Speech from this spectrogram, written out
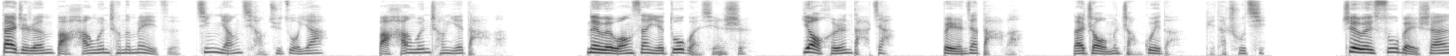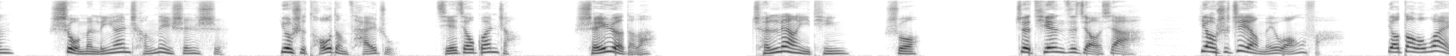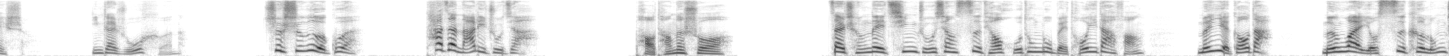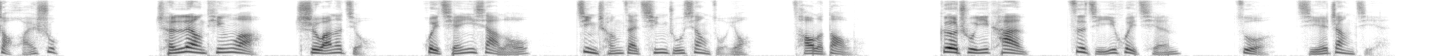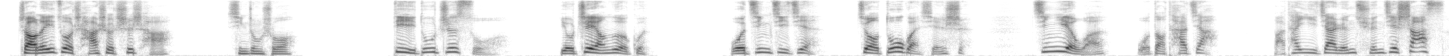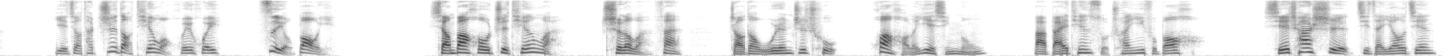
带着人把韩文成的妹子金娘抢去做押，把韩文成也打了。那位王三爷多管闲事，要和人打架，被人家打了，来找我们掌柜的给他出气。这位苏北山是我们临安城内绅士。又是头等财主，结交官长，谁惹的了？陈亮一听，说：“这天子脚下，要是这样没王法，要到了外省，应该如何呢？这是恶棍，他在哪里住家？”跑堂的说：“在城内青竹巷四条胡同路北头一大房，门也高大，门外有四棵龙爪槐树。”陈亮听了，吃完了酒。会前一下楼，进城在青竹巷左右操了道路，各处一看，自己一会钱，做结账解，找了一座茶社吃茶，心中说：帝都之所有这样恶棍，我今既见就要多管闲事。今夜晚我到他家，把他一家人全皆杀死，也叫他知道天网恢恢，自有报应。想罢后，至天晚，吃了晚饭，找到无人之处，换好了夜行龙，把白天所穿衣服包好，斜插式系在腰间，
